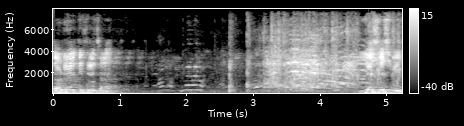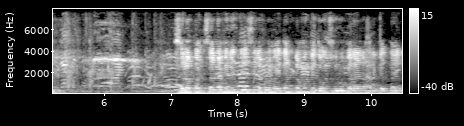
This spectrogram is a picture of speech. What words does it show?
थर्ड रेल तिसरी चढाई. यशस्वी. चला पंचांना विनंती असेल आपण मैदान क्रमांक दोन सुरू करायला हरकत नाही.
